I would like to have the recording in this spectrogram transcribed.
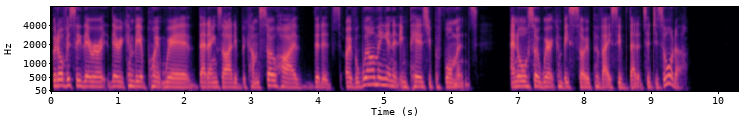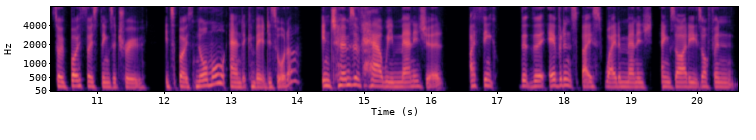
But obviously, there, are, there can be a point where that anxiety becomes so high that it's overwhelming and it impairs your performance and also where it can be so pervasive that it's a disorder. So both those things are true. It's both normal and it can be a disorder. In terms of how we manage it, I think that the evidence based way to manage anxiety is often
